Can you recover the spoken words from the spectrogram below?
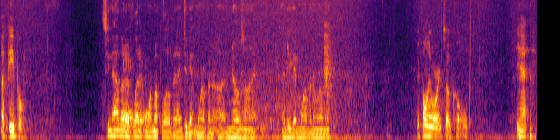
of people. See, now that I've let it warm up a little bit, I do get more of a nose on it. I do get more of an aroma. If only it weren't so cold. Yeah.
